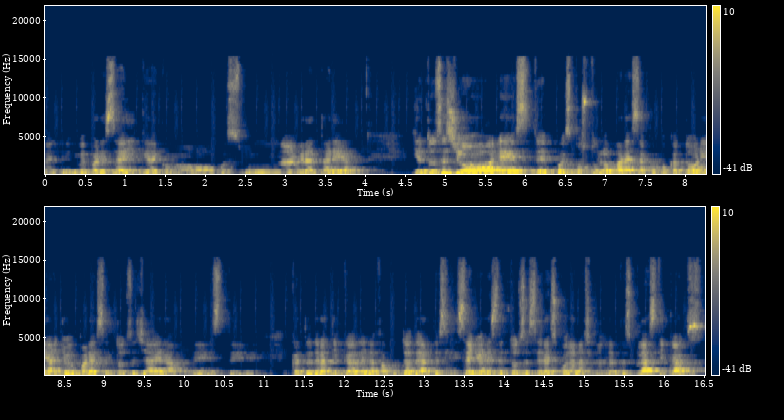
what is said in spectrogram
eh, me parece ahí que hay como pues una gran tarea. Y entonces yo este, pues postulo para esa convocatoria, yo para ese entonces ya era este, catedrática de la Facultad de Artes y Diseño, en ese entonces era Escuela Nacional de Artes Plásticas.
